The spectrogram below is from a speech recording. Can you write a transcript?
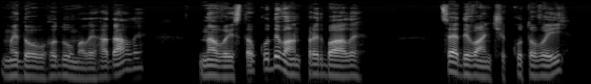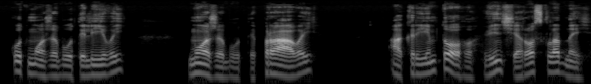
Ми довго думали, гадали. На виставку диван придбали. Це диванчик кутовий. Кут може бути лівий, може бути правий. А крім того, він ще розкладний.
